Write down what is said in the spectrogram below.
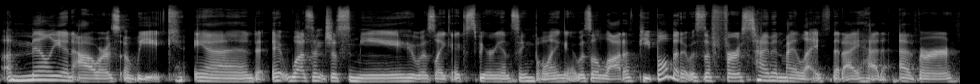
a million hours a week. And it wasn't just me who was like experiencing bullying, it was a lot of people, but it was the first time in my life that I had ever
